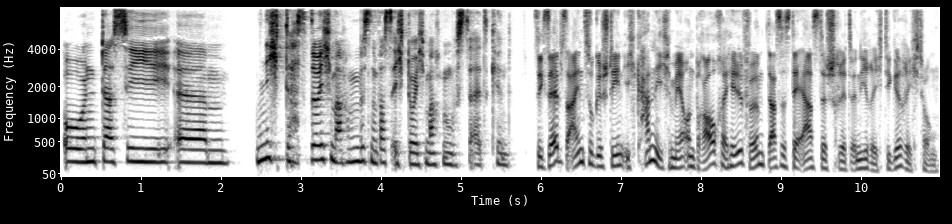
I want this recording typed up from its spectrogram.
und dass sie ähm, nicht das durchmachen müssen, was ich durchmachen musste als Kind. Sich selbst einzugestehen, ich kann nicht mehr und brauche Hilfe, das ist der erste Schritt in die richtige Richtung.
